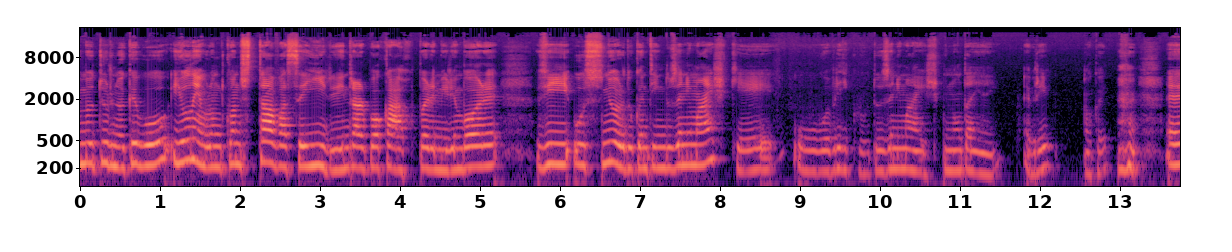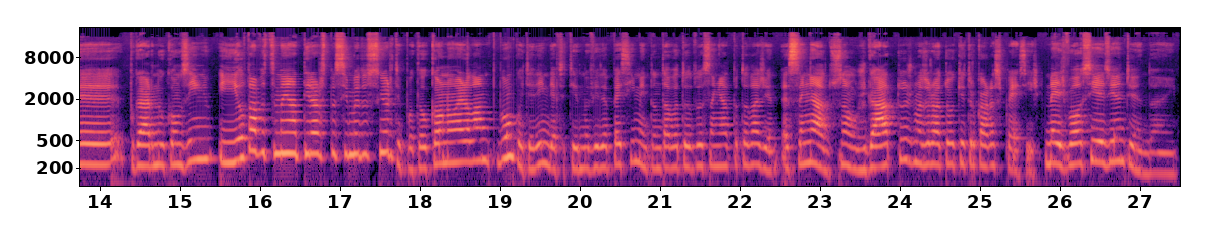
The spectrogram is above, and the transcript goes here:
o meu turno acabou e eu lembro-me de quando estava a sair e entrar para o carro para me ir embora vi o senhor do cantinho dos animais, que é o abrigo dos animais que não têm abrigo, ok? uh, pegar no cãozinho e ele estava também a atirar-se para cima do senhor. Tipo, aquele cão não era lá muito bom, coitadinho, deve ter tido uma vida péssima, então estava todo assanhado para toda a gente. Assanhado são os gatos, mas eu já estou aqui a trocar as espécies. Mas vocês entendem.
